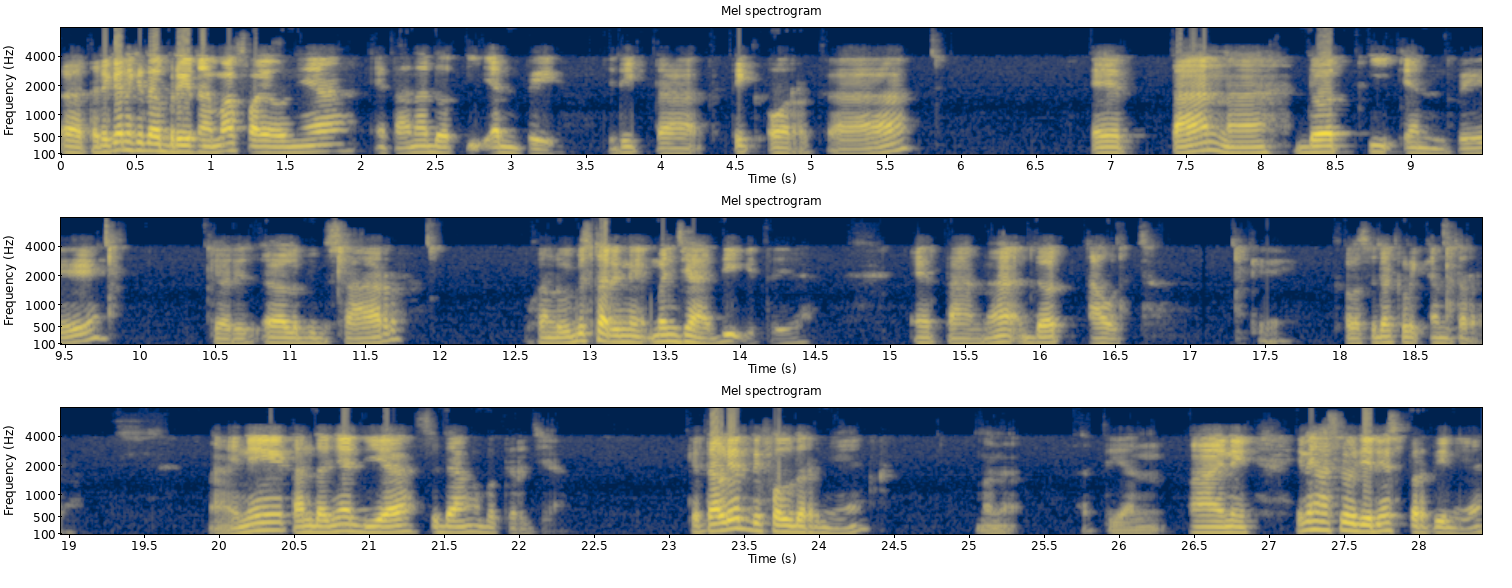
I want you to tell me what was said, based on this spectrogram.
Uh, tadi kan kita beri nama filenya etana.inp. Jadi kita ketik orca etana.inp garis lebih besar bukan lebih besar ini menjadi gitu ya. Etana.out oke kalau sudah klik enter. Nah ini tandanya dia sedang bekerja. Kita lihat di foldernya. Mana? Latihan. Nah ini. Ini hasil jadinya seperti ini ya.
